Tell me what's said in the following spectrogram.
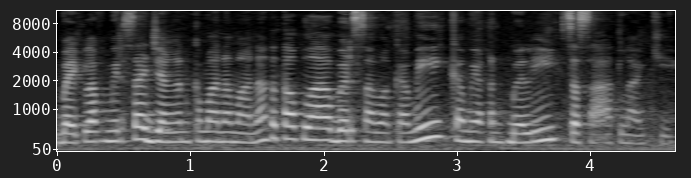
baiklah pemirsa jangan ke mana-mana, tetaplah bersama kami. Kami akan kembali sesaat lagi.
